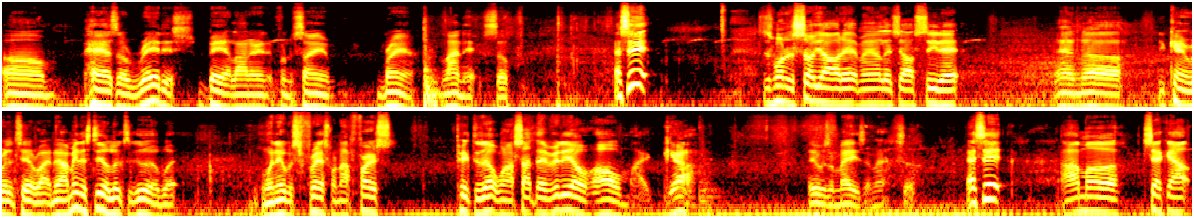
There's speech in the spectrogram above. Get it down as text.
um, has a reddish bed liner in it from the same brand, Line-X. So that's it. Just wanted to show y'all that, man. Let y'all see that. And uh, you can't really tell right now. I mean, it still looks good, but when it was fresh, when I first picked it up when I shot that video, oh my God. It was amazing, man. So that's it. I'm uh check out.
